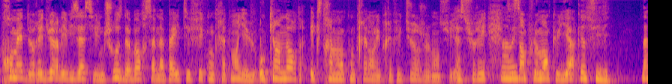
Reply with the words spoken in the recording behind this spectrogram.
promettre de réduire les visas, c'est une chose. D'abord, ça n'a pas été fait concrètement. Il n'y a eu aucun ordre extrêmement concret dans les préfectures, je m'en suis assurée. Ah c'est simplement qu'il y a... Aucun suivi. Non,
